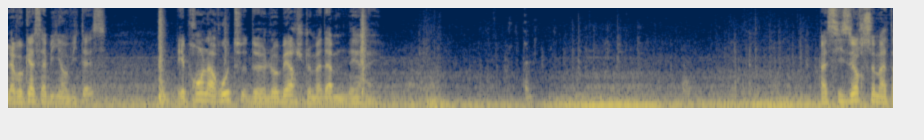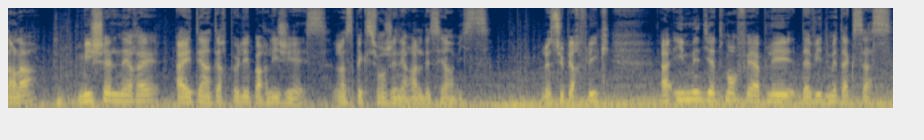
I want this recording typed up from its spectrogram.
L'avocat s'habille en vitesse et prend la route de l'auberge de Madame Néret. À 6 heures ce matin-là, Michel Néret a été interpellé par l'IGS, l'inspection générale des services. Le superflic a immédiatement fait appeler David Metaxas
